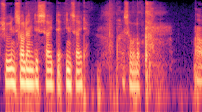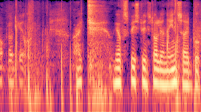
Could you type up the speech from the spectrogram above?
should we install on this side the inside? Let's have a look. Oh bloody hell. Right we have space to install it on the inside but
